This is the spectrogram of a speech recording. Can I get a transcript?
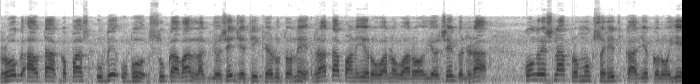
રોગ આવતા કપાસ ઊભે ઊભો સુકાવા લાગ્યો છે, જેથી ખેડૂતોને રાતા પાણીએ રોવાનો વારો આવ્યો છે. ગઢડા કોંગ્રેસના પ્રમુખ સહિત કાર્યકરોએ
